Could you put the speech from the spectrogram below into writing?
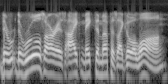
the the rules are as I make them up as I go along.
